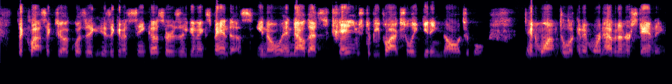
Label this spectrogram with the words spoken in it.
the classic joke was, "Is it going to sink us or is it going to expand us?" You know, and now that's changed to people actually getting knowledgeable and wanting to look at it more and have an understanding.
